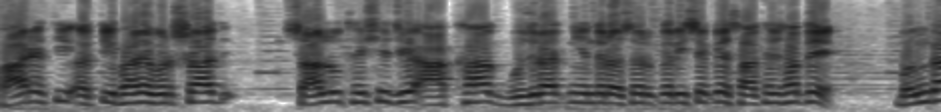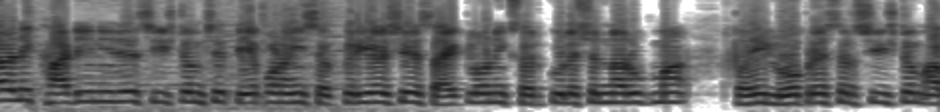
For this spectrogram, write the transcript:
ભારેથી અતિભારે વરસાદ ચાલુ થશે જે આખા ગુજરાતની અંદર અસર કરી શકે. સાથે સાથે બંગાળની ખાડીની જે સિસ્ટમ છે તે પણ અહીં સક્રિય છે. સાયક્લોનિક સર્ક્યુલેશનના રૂપમાં તો અહીં લો પ્રેશર સિસ્ટમ આ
